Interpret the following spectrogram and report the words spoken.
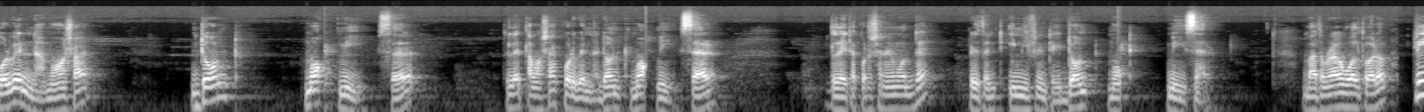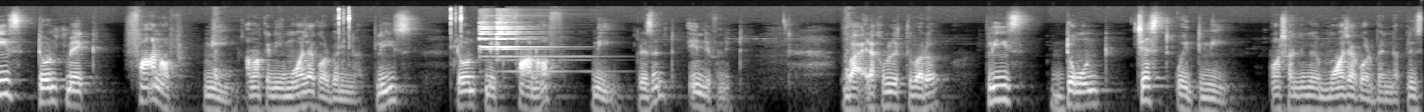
করবেন না, মহাশয়। ডোন্ট মক মি স্যার তাহলে তামাশা করবেন না। ডোন্ট মক মি স্যার তাহলে এটা কোটেশনের মধ্যে present indefinitely don't mock me sir বা তোমরা বলতে পারো please don't make fun of me আমাকে নিয়ে মজা করবেন না। Please don't make fun of me present indefinite বা এরকম লিখতে পারো please don't jest with me আমার সঙ্গে মজা করবেন না। Please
